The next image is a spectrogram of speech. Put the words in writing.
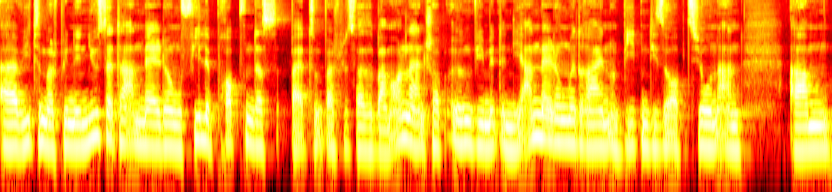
äh, wie zum Beispiel eine Newsletter-Anmeldung. Viele propfen das bei, zum beispielsweise beim Online-Shop irgendwie mit in die Anmeldung mit rein und bieten diese Option an. Ähm,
